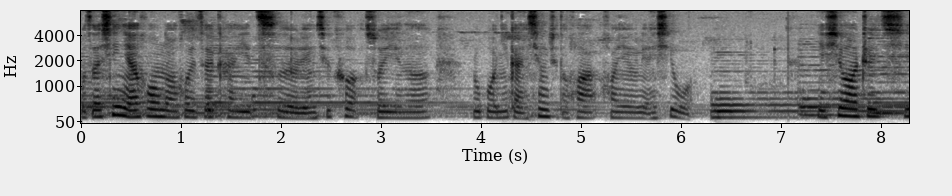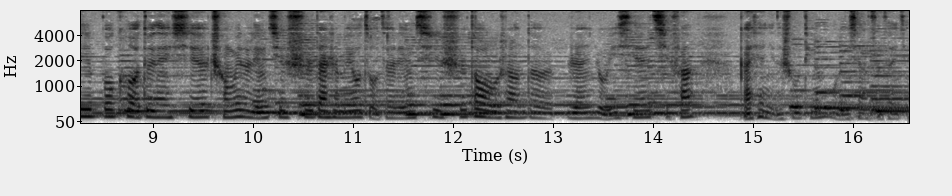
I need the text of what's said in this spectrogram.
我在新年后呢会再开一次灵气课，所以呢，如果你感兴趣的话，欢迎联系我。也希望这期播客对那些成为了灵气师但是没有走在灵气师道路上的人有一些启发。感谢你的收听，我们下次再见。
